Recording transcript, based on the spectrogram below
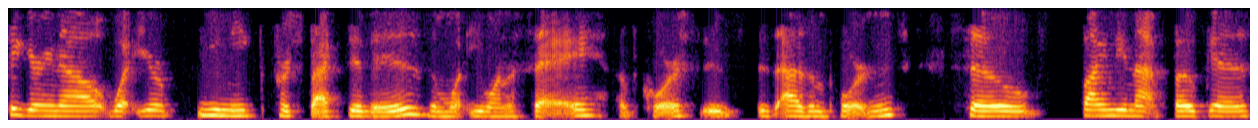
figuring out what your unique perspective is and what you want to say, of course, is, is as important. So finding that focus,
